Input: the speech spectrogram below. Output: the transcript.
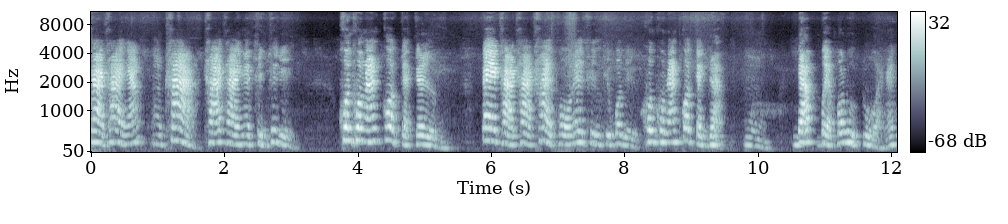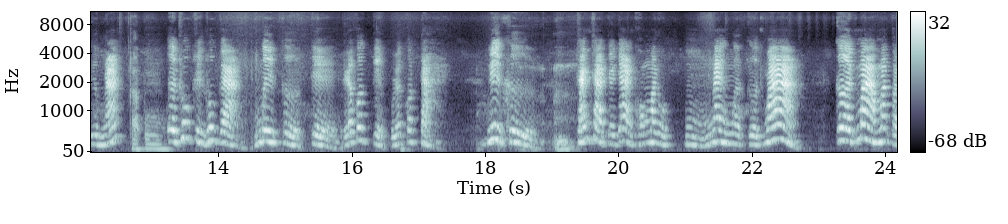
ท้าทายนะอืมถ้าท้าทายในสิ่งที่ดี คนคนนั้นก็จะเจริญแต่ถ้าท้าทายพอในสิ่งที่บ่ดีคนคนนั้นก็จะดับ อืมดับแบบบ่รู้ตัวนะยืมนะครับปูเออทุกสิ่งทุกอย่างมือเกิดเกิดแล้วก็เก็บแล้วก็ตาย นี่คือชั้นชาติญาณของมนุษย์ อืมในเมื่อเกิดมาเกิดมามันก็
